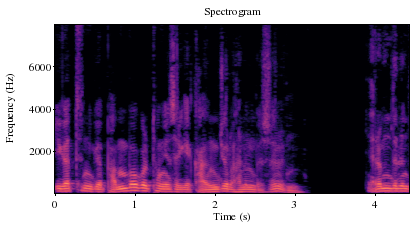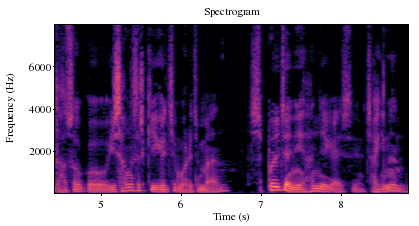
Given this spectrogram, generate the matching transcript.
이 같은 그 반복을 통해서 이렇게 강조를 하는 것을 여러분들은 다소 그 이상스럽게 얘기할지 모르지만 스펄전이 한 얘기가 있어요. 자기는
